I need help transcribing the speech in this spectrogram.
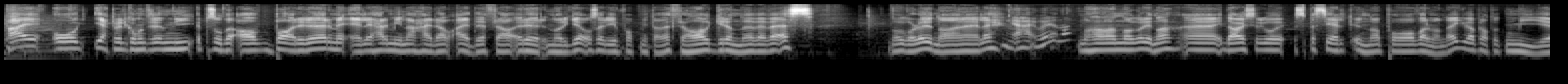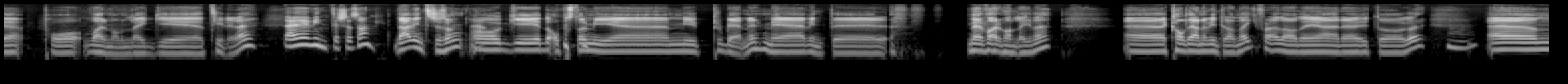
Hei og hjertelig velkommen til en ny episode av Bare Rør med Eli Hermina Heidal Eide fra Rør-Norge og Severin Popp Midteide fra Grønne VVS. Nå går det unna, Eli. Ja, her går det unna. Nå, nå går det unna. Eh, I dag skal det gå spesielt unna på varmeanlegg. Vi har pratet mye på varmeanlegg eh, tidligere. Det er vintersesong. Det er vintersesong, Ja. og eh, det oppstår mye, mye problemer med vinter... med varmeanleggene. Eh, Kall det gjerne vinteranlegg, for det er da de er eh, ute og går. Mm. Eh,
